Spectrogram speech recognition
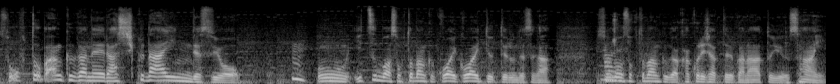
ソフトバンクがねらしくないんですよ、うん。いつもはソフトバンク怖い怖いって言ってるんですがそのソフトバンクが隠れちゃってるかなという3位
